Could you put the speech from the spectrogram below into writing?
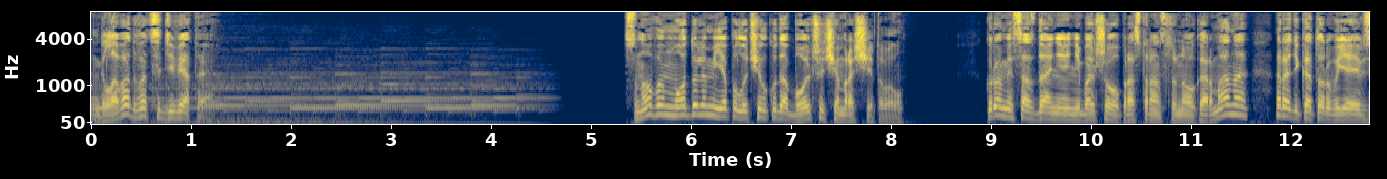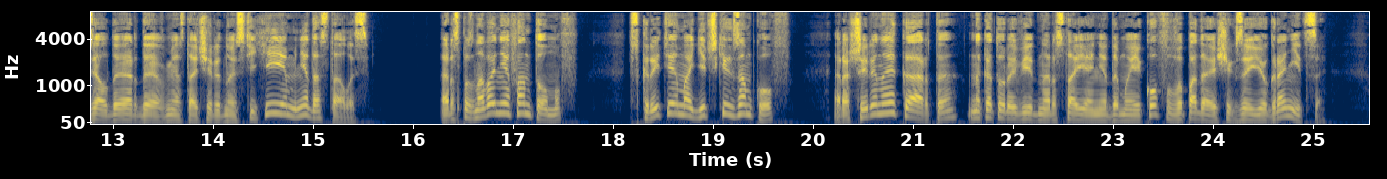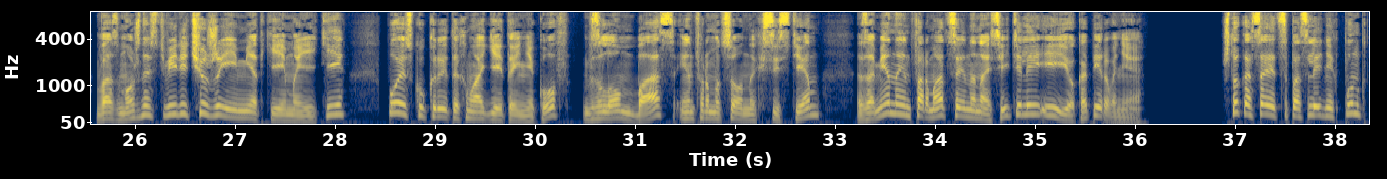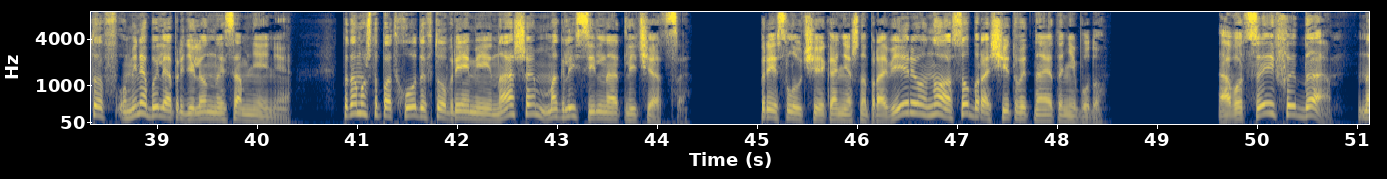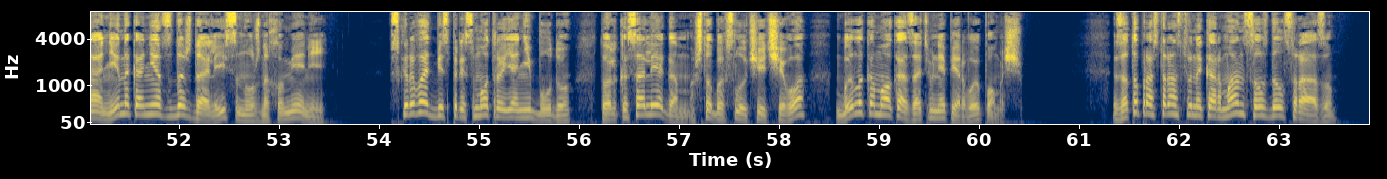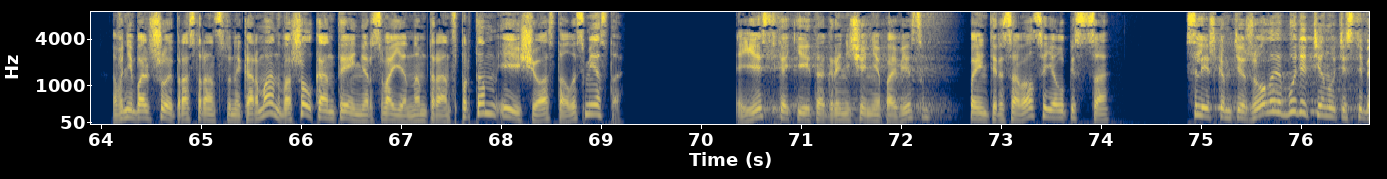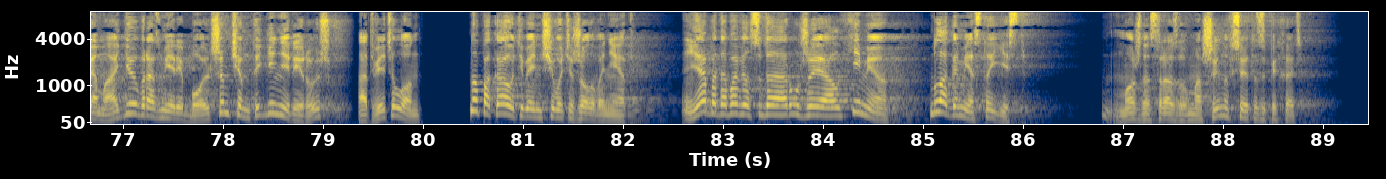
Глава 29. С новым модулем я получил куда больше, чем рассчитывал. Кроме создания небольшого пространственного кармана, ради которого я и взял ДРД вместо очередной стихии, мне досталось. Распознавание фантомов, вскрытие магических замков, расширенная карта, на которой видно расстояние до маяков, выпадающих за ее границы, возможность видеть чужие меткие маяки — поиск укрытых магией тайников, взлом баз, информационных систем, замена информации на носители и ее копирование. Что касается последних пунктов, у меня были определенные сомнения, потому что подходы в то время и наши могли сильно отличаться. При случае, конечно, проверю, но особо рассчитывать на это не буду. А вот сейфы, да, они, наконец, дождались нужных умений — Вскрывать без присмотра я не буду, только с Олегом, чтобы в случае чего было кому оказать мне первую помощь. Зато пространственный карман создал сразу. В небольшой пространственный карман вошел контейнер с военным транспортом, и еще осталось место. «Есть какие-то ограничения по весу?» — поинтересовался я у песца. «Слишком тяжелое будет тянуть из тебя магию в размере большем, чем ты генерируешь», — ответил он. «Но пока у тебя ничего тяжелого нет». Я бы добавил сюда оружие и алхимию, благо место есть. Можно сразу в машину все это запихать.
